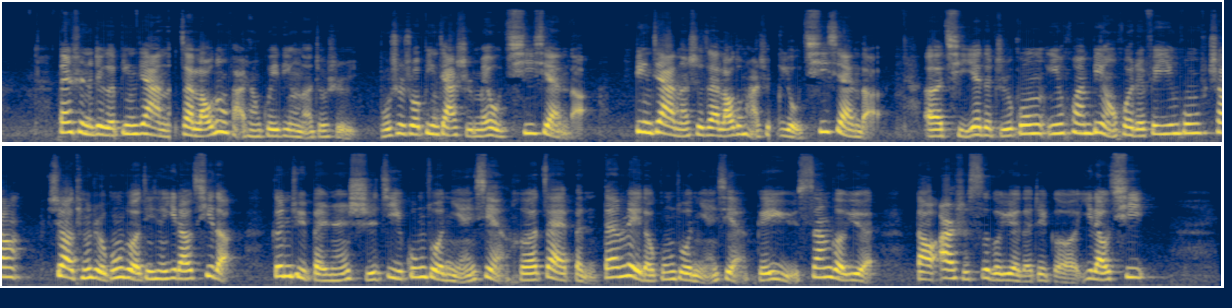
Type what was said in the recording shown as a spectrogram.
但是呢，这个病假呢，在劳动法上规定呢，就是不是说病假是没有期限的，病假呢是在劳动法是有期限的。呃，企业的职工因患病或者非因工伤。需要停止工作进行医疗期的，根据本人实际工作年限和在本单位的工作年限，给予三个月到二十四个月的这个医疗期。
